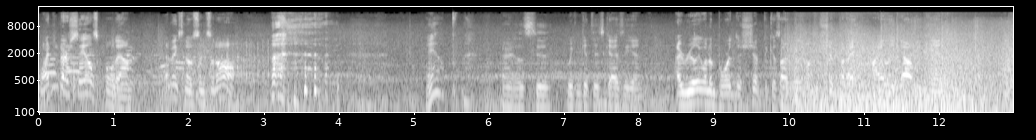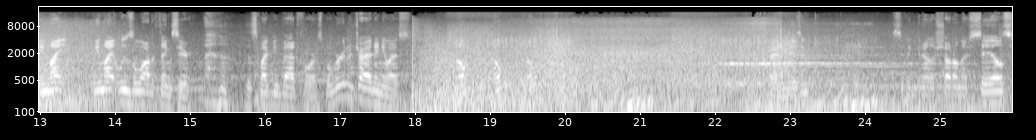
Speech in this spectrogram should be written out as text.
Why did our sails pull down? That makes no sense at all. yeah. Alright, let's see we can get these guys again. I really want to board this ship because I really want the ship, but I highly doubt we can. We might we might lose a lot of things here. this might be bad for us, but we're gonna try it anyways. Nope, nope, nope. Shot on their sails.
